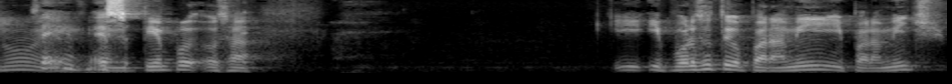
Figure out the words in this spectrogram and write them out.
¿no? Sí, es... tiempo, o sea. Y, y, por eso te digo, para mí y para Mitch,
